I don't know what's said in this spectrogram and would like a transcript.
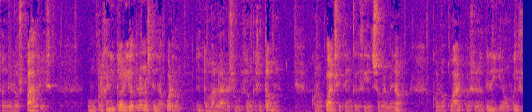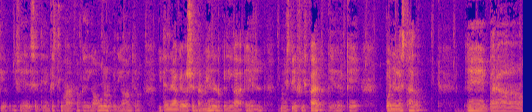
donde los padres un progenitor y otro no estén de acuerdo en tomar la resolución que se tome, con lo cual se tienen que decidir sobre el menor, con lo cual pues eso tiene que ir a un juicio y se, tiene que estimar lo que diga uno, lo que diga otro y tendrá que verse también lo que diga el Ministerio Fiscal, que es el que pone el Estado eh, para,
